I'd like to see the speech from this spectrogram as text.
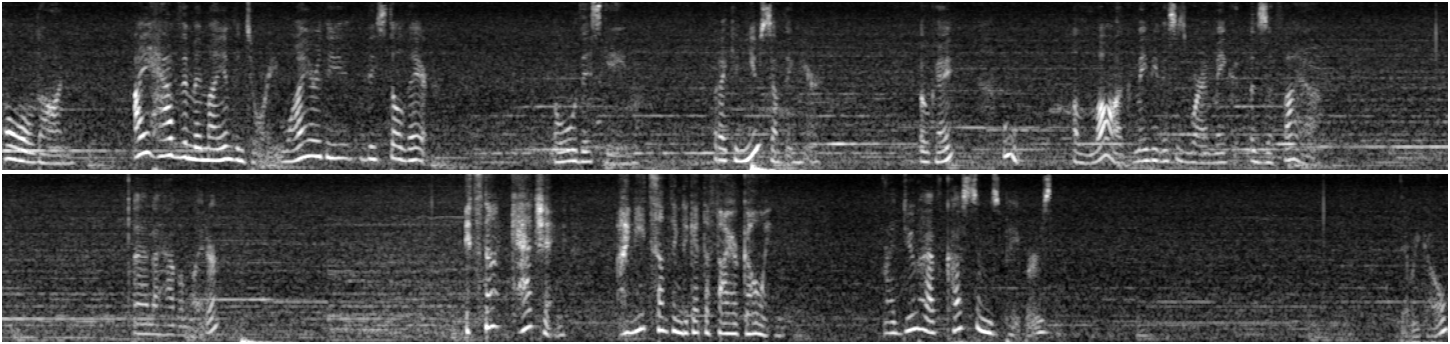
Hold on. I have them in my inventory. Why are they, they still there? Oh, this game. But I can use something here. Okay. Ooh, a log. Maybe this is where I make a Zafaya. And I have a lighter. It's not catching. I need something to get the fire going. I do have customs papers. There we go.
